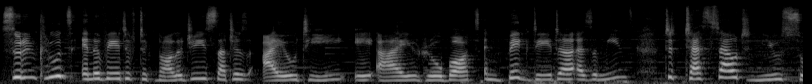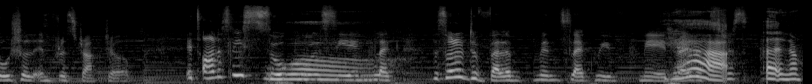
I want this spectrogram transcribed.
So, it includes innovative technologies such as IoT, AI, robots, and big data as a means to test out new social infrastructure. It's honestly so cool seeing like the sort of developments like we've made, Yeah, right? It's just an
